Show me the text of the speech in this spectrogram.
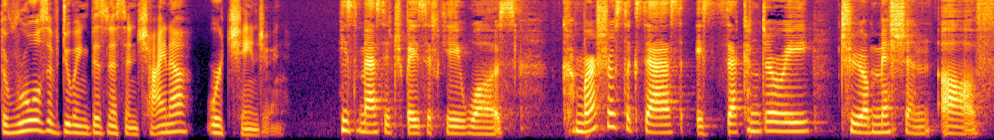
The rules of doing business in China were changing. His message basically was commercial success is secondary to your mission of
